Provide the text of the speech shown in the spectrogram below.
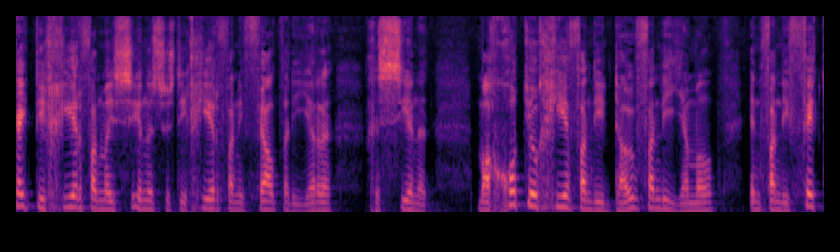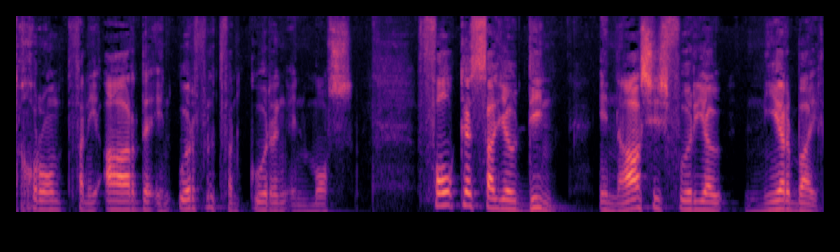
kyk die geur van my seun is soos die geur van die veld wat die Here geseën het. Mag God jou gee van die dou van die hemel en van die vetgrond van die aarde en oorvloed van koring en mos. Volke sal jou dien en nasies voor jou neerbuig.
